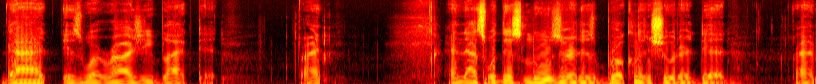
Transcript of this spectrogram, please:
That is what Raji Black did, right? And that's what this loser, this Brooklyn shooter, did, right?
